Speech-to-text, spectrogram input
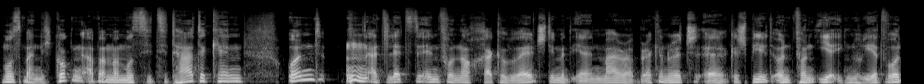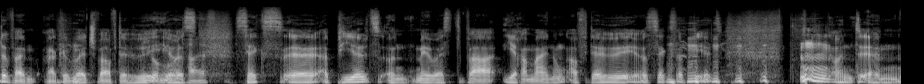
muss man nicht gucken, aber man muss die Zitate kennen. Und als letzte Info noch Raquel Welch, die mit ihr in Myra Breckenridge äh, gespielt und von ihr ignoriert wurde, weil Raquel Welch war auf der Höhe ihres. Sex-Appeals und Mae West war ihrer Meinung auf der Höhe ihres Sex-Appeals. und ähm,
